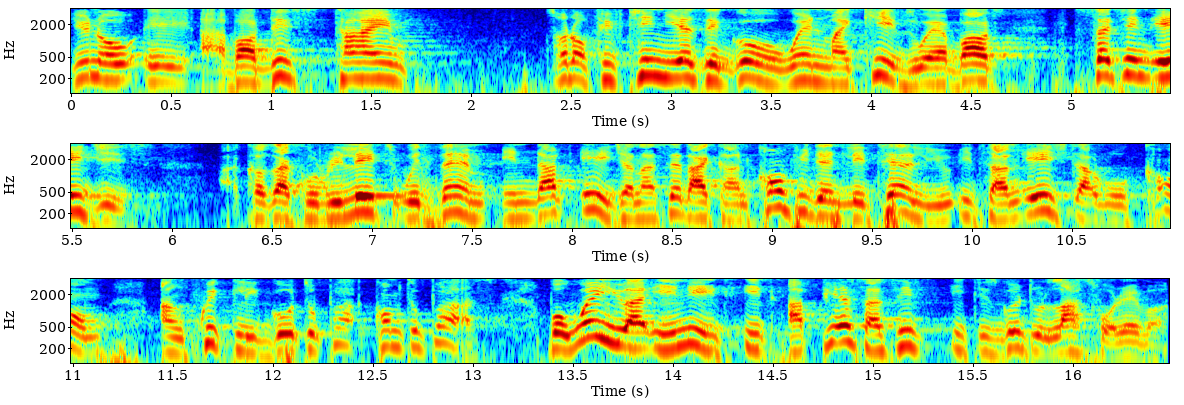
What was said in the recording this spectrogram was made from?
you know, eh, about this time, sort of 15 years ago, when my kids were about certain ages, because I could relate with them in that age. And I said, I can confidently tell you it's an age that will come and quickly go to come to pass. But when you are in it, it appears as if it is going to last forever.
